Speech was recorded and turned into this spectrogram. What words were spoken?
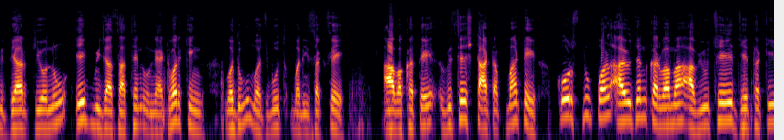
વિદ્યાર્થીઓનું એકબીજા સાથેનું નેટવર્કિંગ વધુ મજબૂત બની શકશે. આ વખતે વિશેષ સ્ટાર્ટઅપ માટે કોર્સનું પણ આયોજન કરવામાં આવ્યું છે, જે થકી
